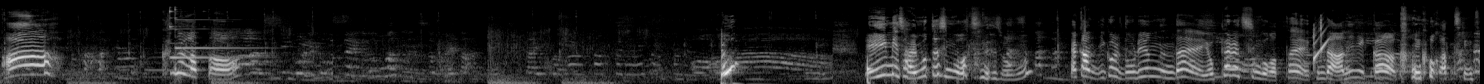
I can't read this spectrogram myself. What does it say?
아 큰일 났다 어? 에임이 잘못되신 것 같은데 저분? 약간 이걸 노렸는데 옆에를 친 것 같아 근데 아니니까 간 것 같은데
